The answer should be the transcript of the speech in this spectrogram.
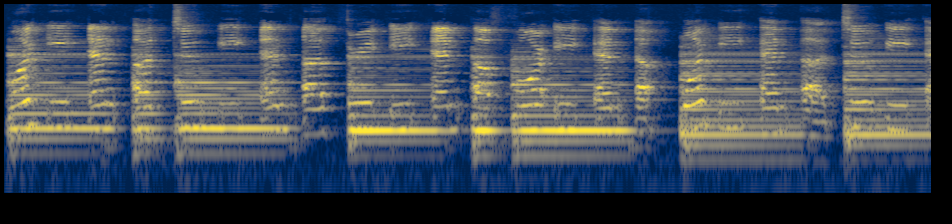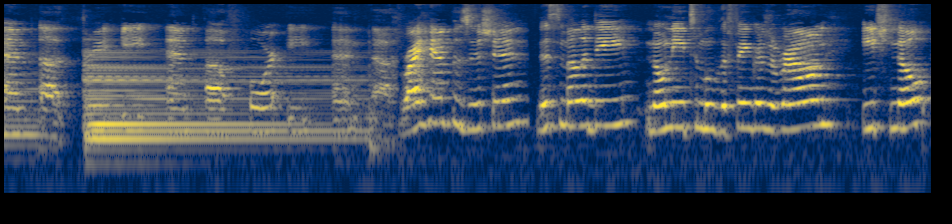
One E and a, two E and a, three E and a, four E and a, one E and a, two E and a, three E and a, four E and a. Right hand position. This melody, no need to move the fingers around. Each note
